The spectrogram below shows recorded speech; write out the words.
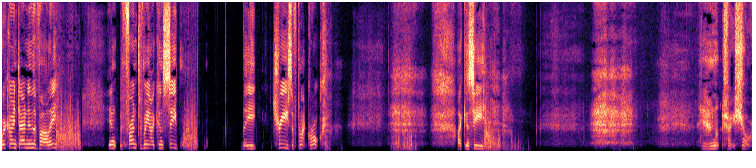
We're going down in the valley. In front of me I can see the trees of Black Rock I can see yeah, I'm not very sure.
